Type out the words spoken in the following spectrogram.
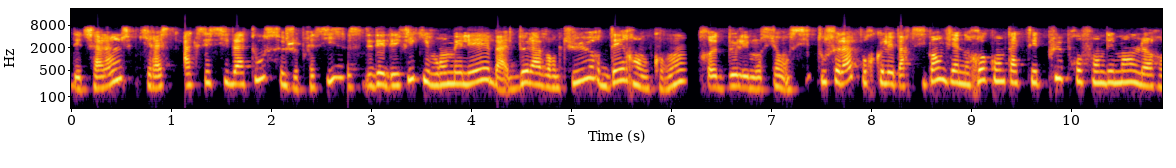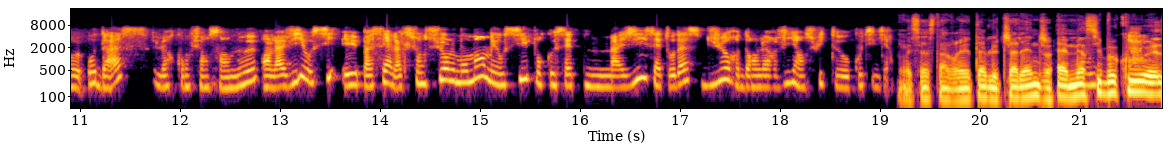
des challenges qui restent accessibles à tous, je précise. C'est des défis qui vont mêler bah, de l'aventure, des rencontres, de l'émotion aussi. Tout cela pour que les participants viennent recontacter plus profondément leur euh, audace, leur confiance en eux, en la vie aussi, et passer à l'action sur le moment, mais aussi pour que cette magie, cette audace dure dans leur vie ensuite au quotidien. Oui, ça c'est un véritable challenge. Eh, merci Oui. beaucoup euh,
